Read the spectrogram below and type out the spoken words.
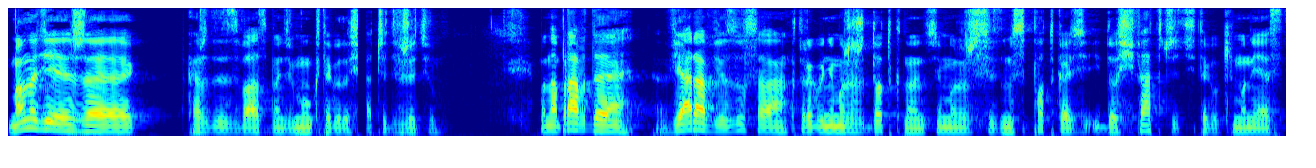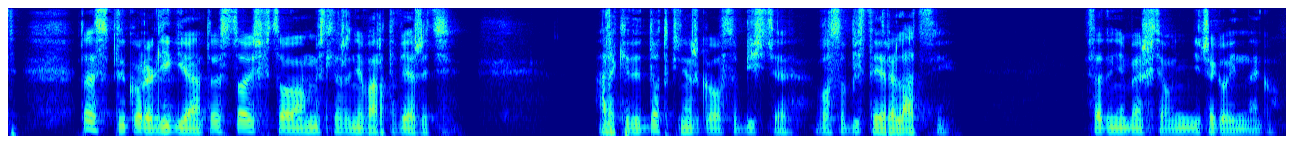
Mam nadzieję, że każdy z Was będzie mógł tego doświadczyć w życiu. Bo naprawdę wiara w Jezusa, którego nie możesz dotknąć, nie możesz się z nim spotkać i doświadczyć tego, kim on jest, to jest tylko religia, to jest coś, w co myślę, że nie warto wierzyć. Ale kiedy dotkniesz go osobiście, w osobistej relacji, wtedy nie będziesz chciał niczego innego.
